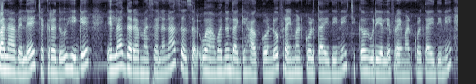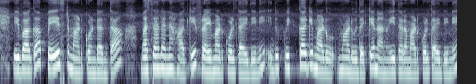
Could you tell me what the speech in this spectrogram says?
ಪಲಾವ್ ಎಲೆ ಚಕ್ರದು ಹೀಗೆ ಎಲ್ಲ ಗರಂ ಮಸಾಲನ ಸ್ವಲ್ಪ ಸ್ವಲ್ಪ ಒಂದೊಂದಾಗಿ ಹಾಕ್ಕೊಂಡು ಫ್ರೈ ಮಾಡ್ಕೊಳ್ತಾ ಇದ್ದೀನಿ. ಚಿಕ್ಕ ಉರಿಯಲ್ಲೇ ಫ್ರೈ ಮಾಡ್ಕೊಳ್ತಾ ಇದ್ದೀನಿ. ಇವಾಗ ಪೇಸ್ಟ್ ಮಾಡಿಕೊಂಡಂಥ ಮಸಾಲನ ಹಾಕಿ ಫ್ರೈ ಮಾಡ್ಕೊಳ್ತಾ ಇದ್ದೀನಿ. ಇದು ಕ್ವಿಕ್ಕಾಗಿ ಮಾಡು, ಮಾಡುವುದಕ್ಕೆ ನಾನು ಈ ಥರ ಮಾಡ್ಕೊಳ್ತಾ ಇದ್ದೀನಿ.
